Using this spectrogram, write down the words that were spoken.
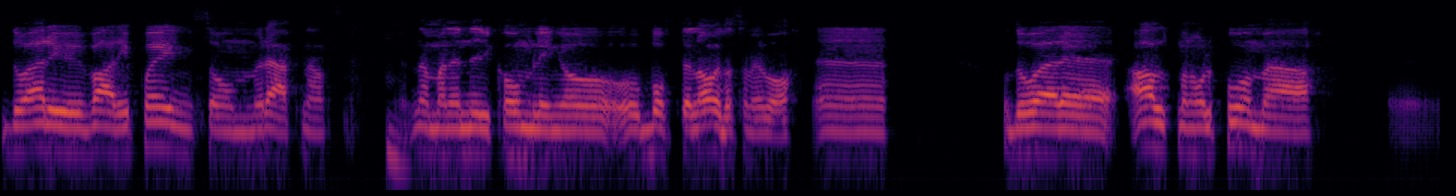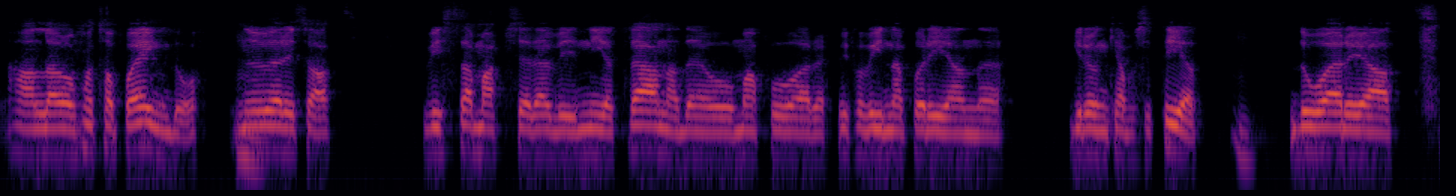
då är det ju varje poäng som räknas när man är nykomling och, och bottenlag då, som vi var. Eh, och då är det allt man håller på med eh, handlar om att ta poäng då. Mm. Nu är det så att vissa matcher är vi nedtränade och man får, vi får vinna på ren eh, grundkapacitet. Mm. Då är det ju att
